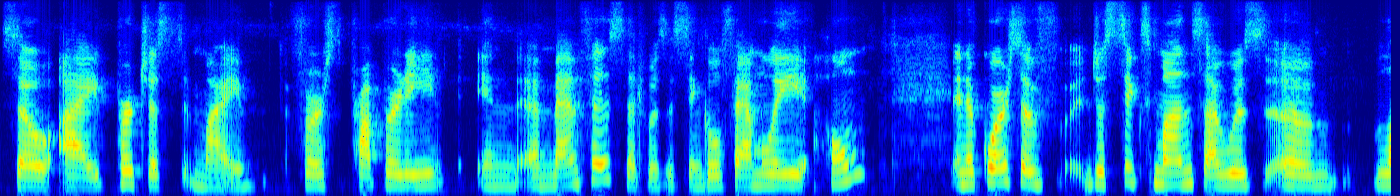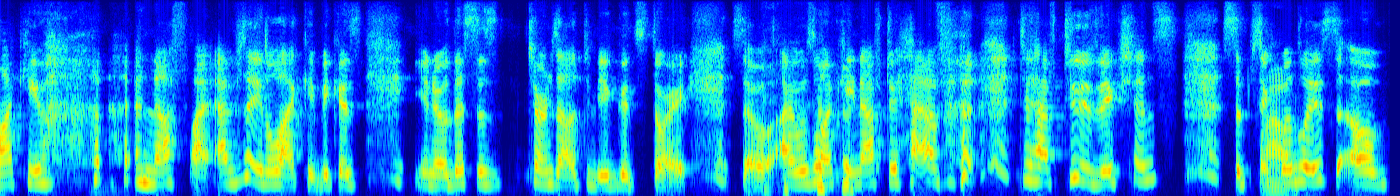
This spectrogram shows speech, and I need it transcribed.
So I purchased my first property in uh, Memphis that was a single family home. In the course of just six months, I was um, lucky enough. I, am saying lucky because you know this is turns out to be a good story. So i was lucky enough to have to have two evictions subsequently. Wow. so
